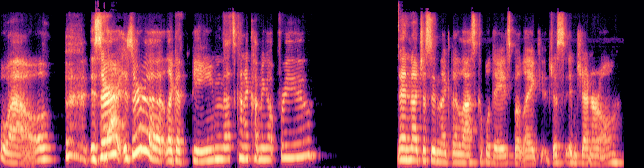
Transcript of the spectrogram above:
wow. Is there yeah. is there a like a theme that's kind of coming up for you? And not just in like the last couple days, but like just in general.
